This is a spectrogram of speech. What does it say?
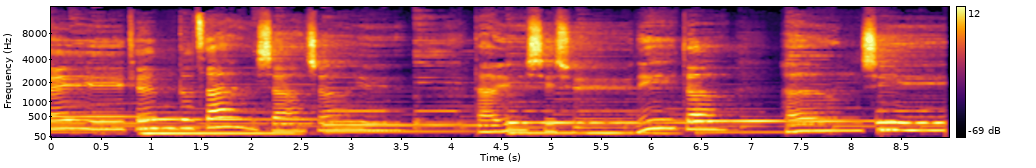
每一天都在下着雨，大雨洗去你的痕迹。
